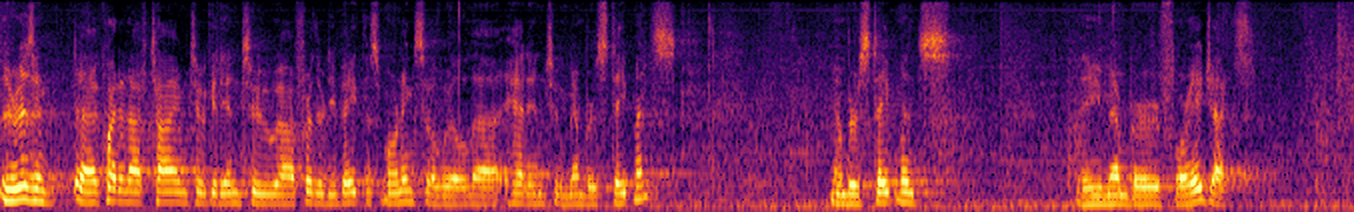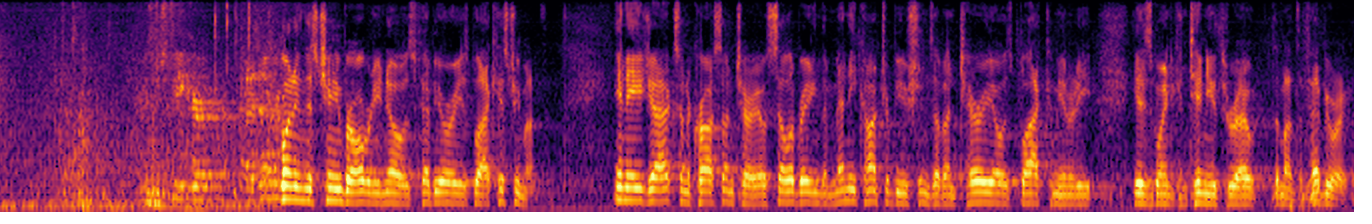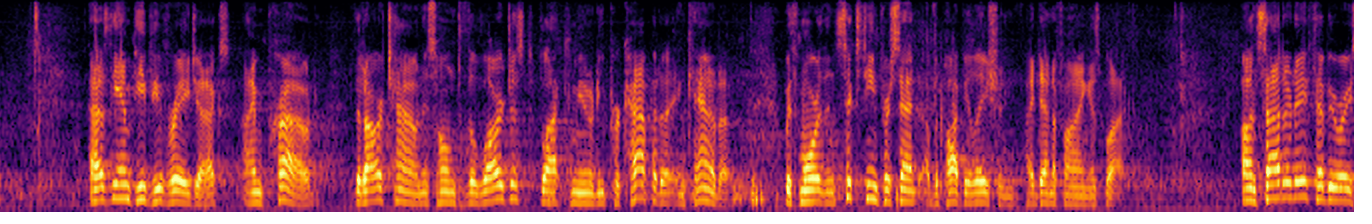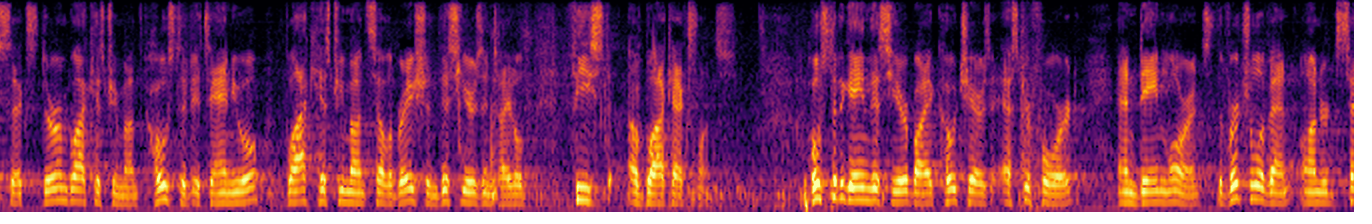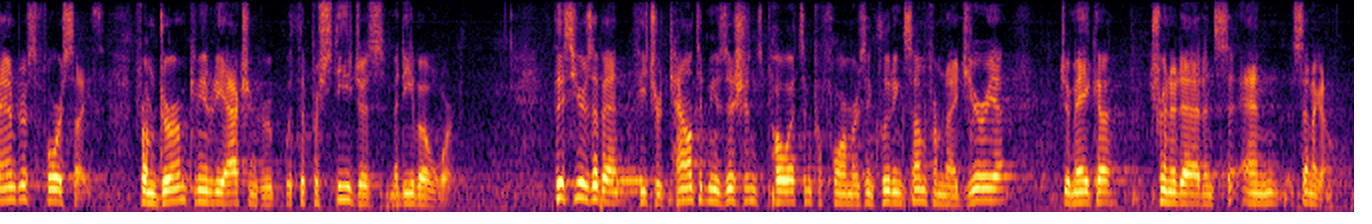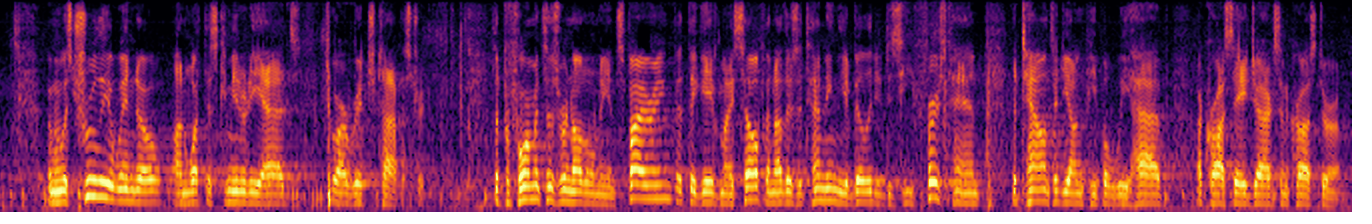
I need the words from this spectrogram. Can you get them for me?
There isn't uh, quite enough time to get into uh, further debate this morning, so we'll uh, head into member statements. Member statements. The member for Ajax. Mr. Speaker, as everyone in this chamber already knows, February is Black History Month. In Ajax and across Ontario, celebrating the many contributions of Ontario's black community is going to continue throughout the month of February. As the MPP for Ajax, I'm proud that our town is home to the largest black community per capita in Canada, with more than 16 per cent of the population identifying as black. On Saturday, February 6, Durham Black History Month hosted its annual Black History Month celebration, this year's entitled Feast of Black Excellence. Hosted again this year by co-chairs Esther Ford and Dane Lawrence, the virtual event honoured Sandra Forsyth from Durham Community Action Group with the prestigious Madiba Award. This year's event featured talented musicians, poets and performers, including some from Nigeria, Jamaica, Trinidad and, and Senegal and was truly a window on what this community adds to our rich tapestry. The performances were not only inspiring, but they gave myself and others attending the ability to see firsthand the talented young people we have across Ajax and across Durham.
